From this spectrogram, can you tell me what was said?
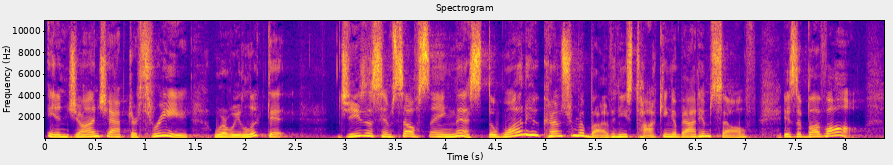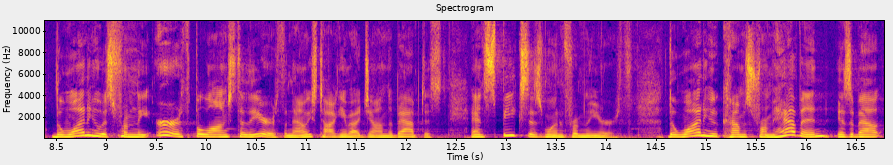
in John chapter 3, where we looked at Jesus himself saying this The one who comes from above, and he's talking about himself, is above all. The one who is from the earth belongs to the earth. And now he's talking about John the Baptist and speaks as one from the earth. The one who comes from heaven is about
